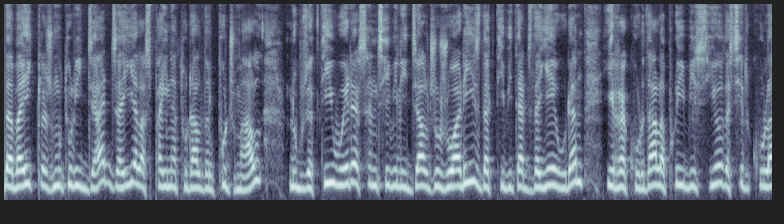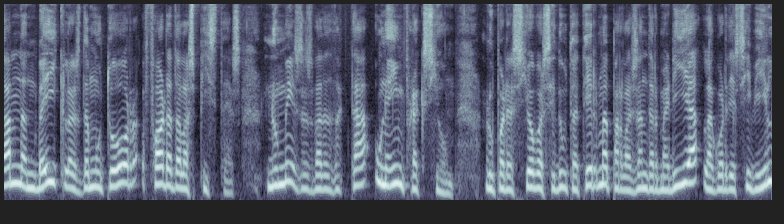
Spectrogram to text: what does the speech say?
de vehicles motoritzats ahir a l'espai natural del Puigmal. L'objectiu era sensibilitzar els usuaris d'activitats de lleure i recordar la prohibició de circular en vehicles de motor fora de les pistes. Només es va detectar una infracció. L'operació va ser duta a terme per la Gendarmeria, la Guàrdia Civil,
